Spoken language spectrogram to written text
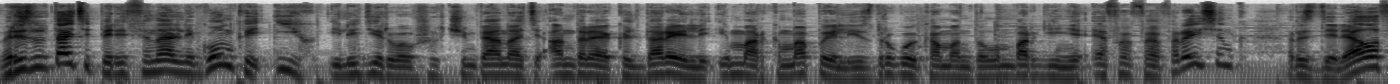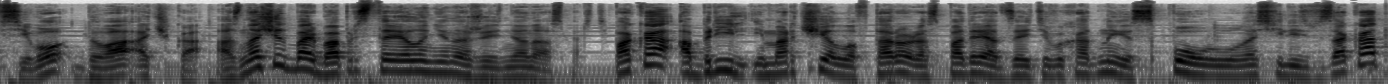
В результате перед финальной гонкой их и лидировавших в чемпионате Андреа Кальдарелли и Марко Мапелли из другой команды Ламборгини FFF Racing разделяло всего 2 очка. А значит борьба предстояла не на жизнь, а на смерть. Пока Абриль и Марчелло второй раз подряд за эти выходные с Поулу носились в закат,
